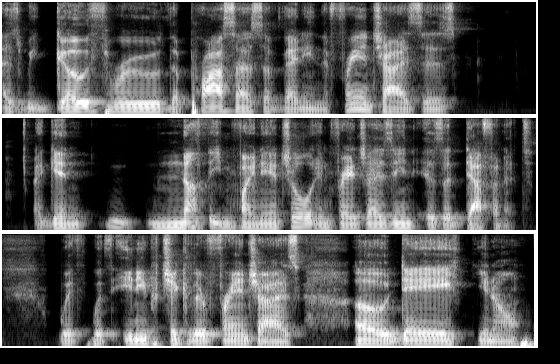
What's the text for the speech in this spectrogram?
as we go through the process of vetting the franchises, again, nothing financial in franchising is a definite with with any particular franchise. Oh, day, you know,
